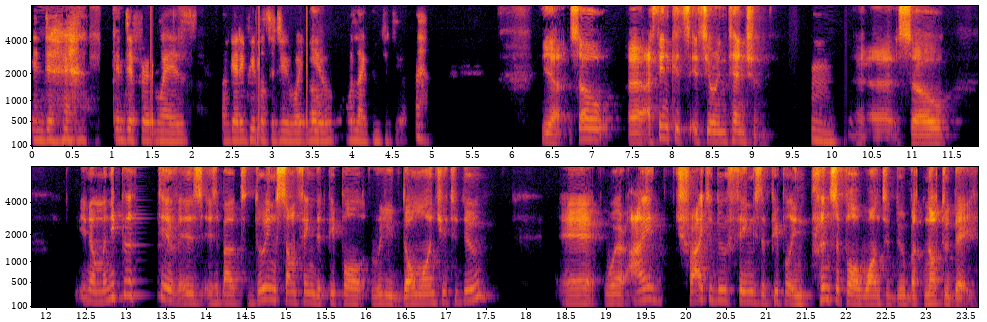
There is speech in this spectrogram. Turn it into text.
in, di in different ways? of getting people to do what oh. you would like them to do. yeah, so uh, I think it's it's your intention. Mm. Uh, so, you know, manipulative is is about doing something that people really don't want you to do. Uh, where I try to do things that people in principle want to do, but not today.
